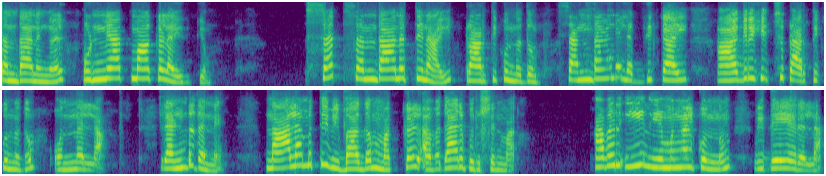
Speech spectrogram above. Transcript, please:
സന്താനങ്ങൾ പുണ്യാത്മാക്കളായിരിക്കും. സത് സന്താനത്തിനായി പ്രാർത്ഥിക്കുന്നതും സന്താന ലബ്ധിക്കായി ആഗ്രഹിച്ചു പ്രാർത്ഥിക്കുന്നതും ഒന്നല്ല. രണ്ടു തന്നെ. നാലാമത്തെ വിഭാഗം മക്കൾ അവതാര പുരുഷന്മാർ. അവർ ഈ നിയമങ്ങൾക്കൊന്നും വിധേയരല്ല.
